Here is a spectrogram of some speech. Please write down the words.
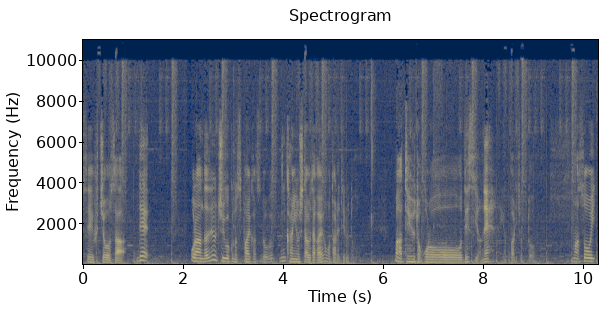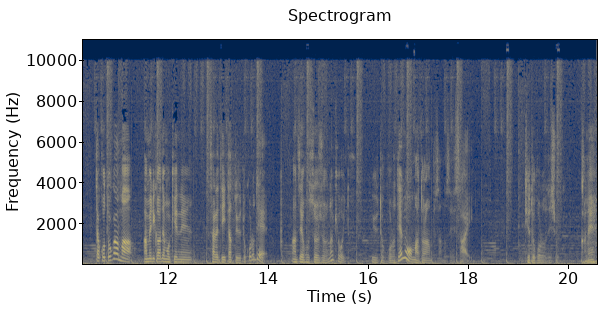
政府調査で、オランダでの中国のスパイ活動に関与した疑いが持たれていると。まあ、っていうところですよね。やっぱりちょっと。まあ、そういったことが、まあ、アメリカでも懸念されていたというところで、安全保障上の脅威というところでの、まあ、トランプさんの制裁っていうところでしょうかね。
